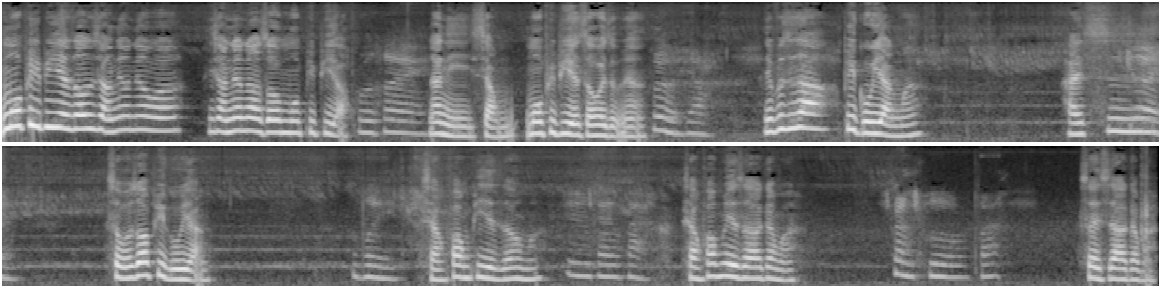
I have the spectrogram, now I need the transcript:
摸屁屁的时候是想尿尿吗？你想尿尿的时候摸屁屁啊？不会。那你想摸屁屁的时候会怎么样？不知道。你不知道屁股痒吗？还是对。什么时候屁股痒？不。想放屁的时候吗？应该吧。想放屁的时候要干嘛？上课吧。所以是要干嘛？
